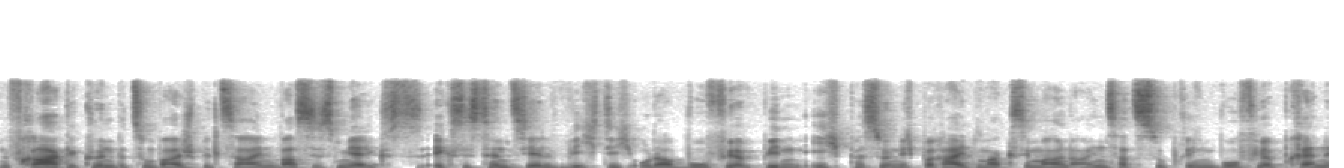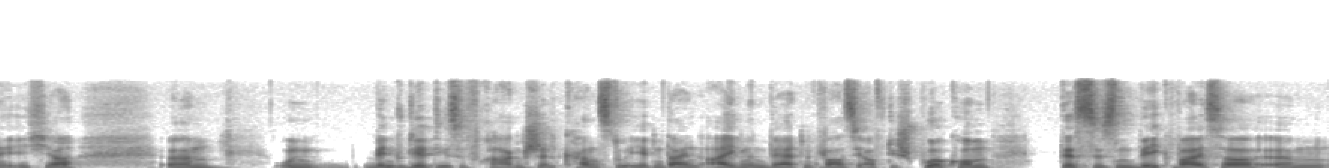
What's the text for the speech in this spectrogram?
Eine Frage könnte zum Beispiel sein, was ist mir ex existenziell wichtig oder wofür bin ich persönlich bereit, maximalen Einsatz zu bringen, wofür brenne ich, ja. Ähm, und wenn du dir diese Fragen stellst, kannst du eben deinen eigenen Werten quasi auf die Spur kommen, das ist ein Wegweiser, ähm,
